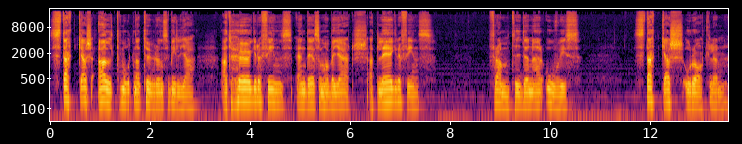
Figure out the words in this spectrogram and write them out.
Stackars allt mot naturens vilja att högre finns än det som har begärts, att lägre finns. Framtiden är oviss. Stackars oraklen.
